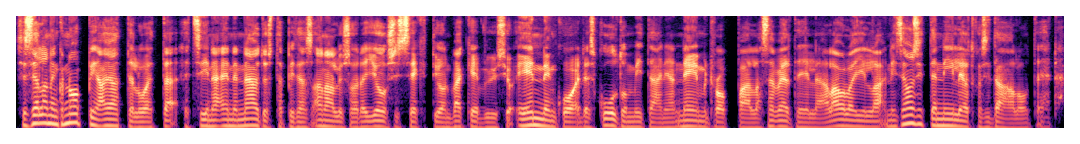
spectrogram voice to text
Se sellainen knoppi ajattelu, että, että siinä ennen näytöstä pitäisi analysoida jousisektion väkevyys jo ennen kuin on edes kuultu mitään ja name droppailla sävelteillä ja laulajilla, niin se on sitten niille, jotka sitä haluaa tehdä.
